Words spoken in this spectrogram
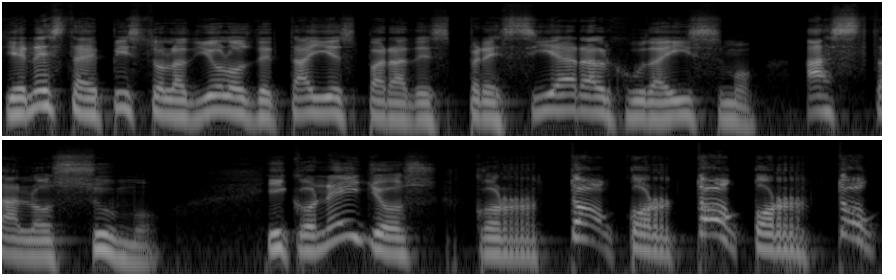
Y en esta epístola dio los detalles para despreciar al judaísmo hasta lo sumo y con ellos cortó, cortó, cortó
